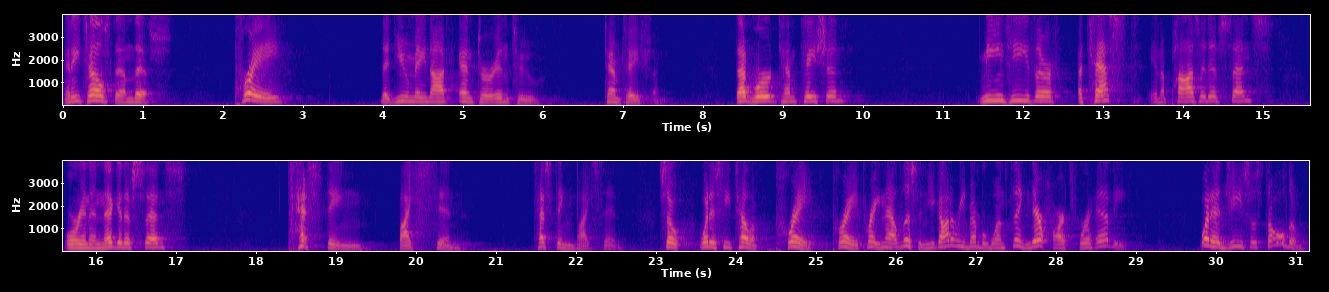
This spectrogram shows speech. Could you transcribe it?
And he tells them this Pray that you may not enter into temptation. That word temptation means either a test in a positive sense or in a negative sense, testing by sin. Testing by sin. So, what does he tell them? Pray, pray, pray. Now, listen, you got to remember one thing their hearts were heavy. What had Jesus told them?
